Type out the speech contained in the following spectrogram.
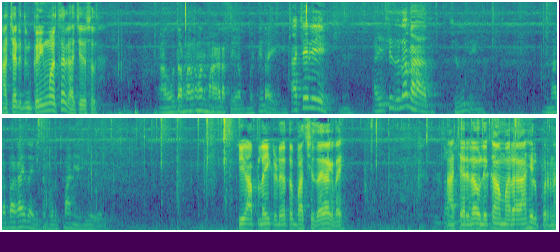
आचार्य तुम्ही कणिक मळचाल का आजच्या दिवसात अहो तर मला मला मागा लागते आहे. आचार्य आई शिजला भात. शिजू दे मला बघायचं आहे तिथं परत पाणी लेवल हे आपला इकडे आता भात शिजायला लागलाय. आचार्य लावले कामाला हेल्पर ना.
